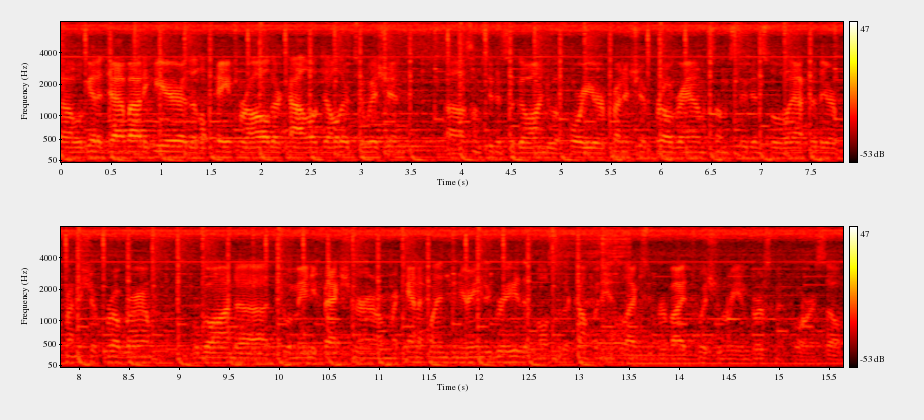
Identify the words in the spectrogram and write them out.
uh, will get a job out of here that'll pay for all their college, all their tuition. Uh, some students will go on to a four-year apprenticeship program. Some students will, after their apprenticeship program, will go on to, to a manufacturer or mechanical engineering degree that most of the companies will actually provide tuition reimbursement for. So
